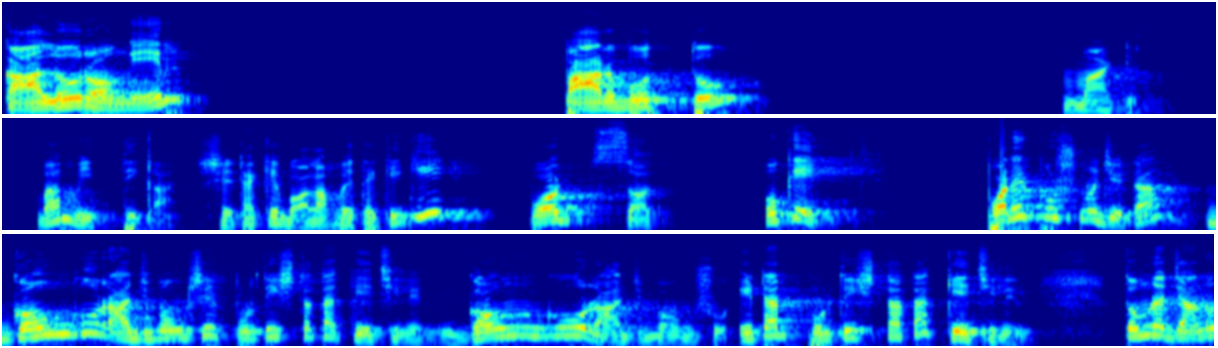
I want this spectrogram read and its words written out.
কালো রঙের পার্বত্য মাটি। বা মৃত্তিকা, সেটাকে বলা হয়ে থাকে কি? পটসল। ওকে পরের প্রশ্ন যেটা, গঙ্গ রাজবংশের প্রতিষ্ঠাতা কে ছিলেন? গঙ্গ রাজবংশ, এটার প্রতিষ্ঠাতা কে ছিলেন? তোমরা জানো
